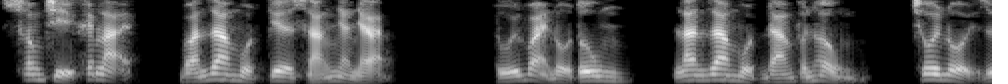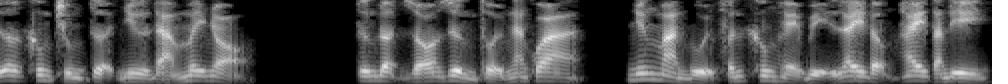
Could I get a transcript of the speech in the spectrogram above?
song chỉ khép lại bắn ra một tia sáng nhàn nhạt, nhạt. Túi vải nổ tung lan ra một đám phấn hồng trôi nổi giữa không trung tựa như đám mây nhỏ. Từng đợt gió rừng thổi ngang qua nhưng màn bụi phấn không hề bị lay động hay tan đi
